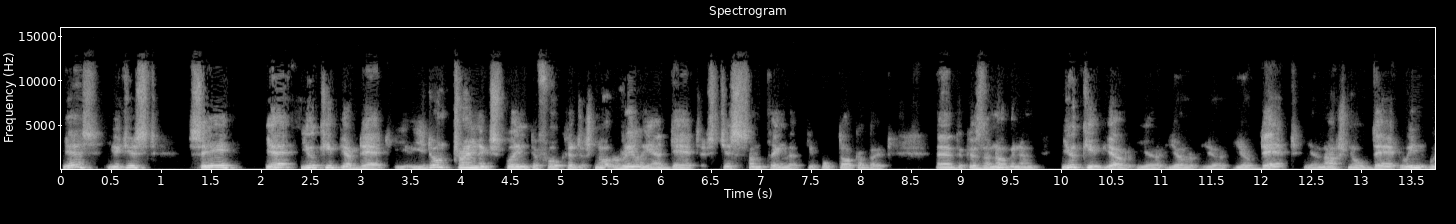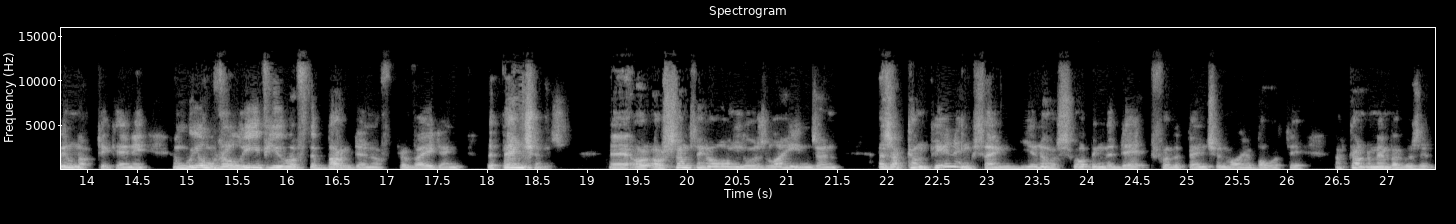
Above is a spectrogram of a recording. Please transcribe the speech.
Yes, you just say, yeah, you keep your debt. You, don't try and explain to folk that it's not really a debt. It's just something that people talk about uh, because they're not going to. You keep your, your your your your debt, your national debt. We will not take any, and we'll relieve you of the burden of providing the pensions, uh, or or something along those lines. And as a campaigning thing, you know, swapping the debt for the pension liability. I can't remember, was it,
